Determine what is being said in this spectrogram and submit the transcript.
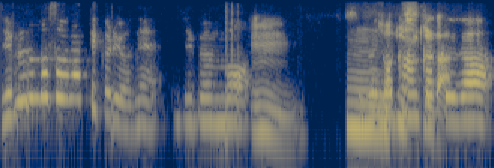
自分もそうなってくるよね自分もうん。うん。自分の感覚が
